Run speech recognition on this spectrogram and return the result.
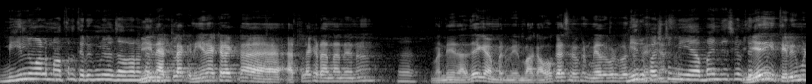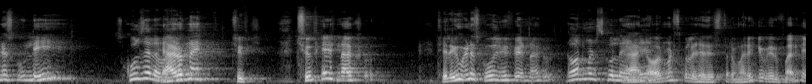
మిగిలిన వాళ్ళు మాత్రం తెలుగు మీడియం చదవాలంటే నేను అట్లా నేను ఎక్కడ అట్లా ఎక్కడ అన్నా నేను. మరి నేను అదేగా మరి మీరు మాకు అవకాశం ఇవ్వకుండా మీద పడిపోతే మీరు ఫస్ట్ మీ అబ్బాయిని తీసుకెళ్తే ఏది? తెలుగు మీడియం స్కూల్ స్కూల్స్ ఏడున్నాయి? చూపి చూపేయండి నాకు. తెలుగు మీడియం స్కూల్ చూపేయండి నాకు. గవర్నమెంట్ స్కూల్లో ఆ, గవర్నమెంట్ స్కూల్లో చదివిస్తారు మరి మీరు మరి.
